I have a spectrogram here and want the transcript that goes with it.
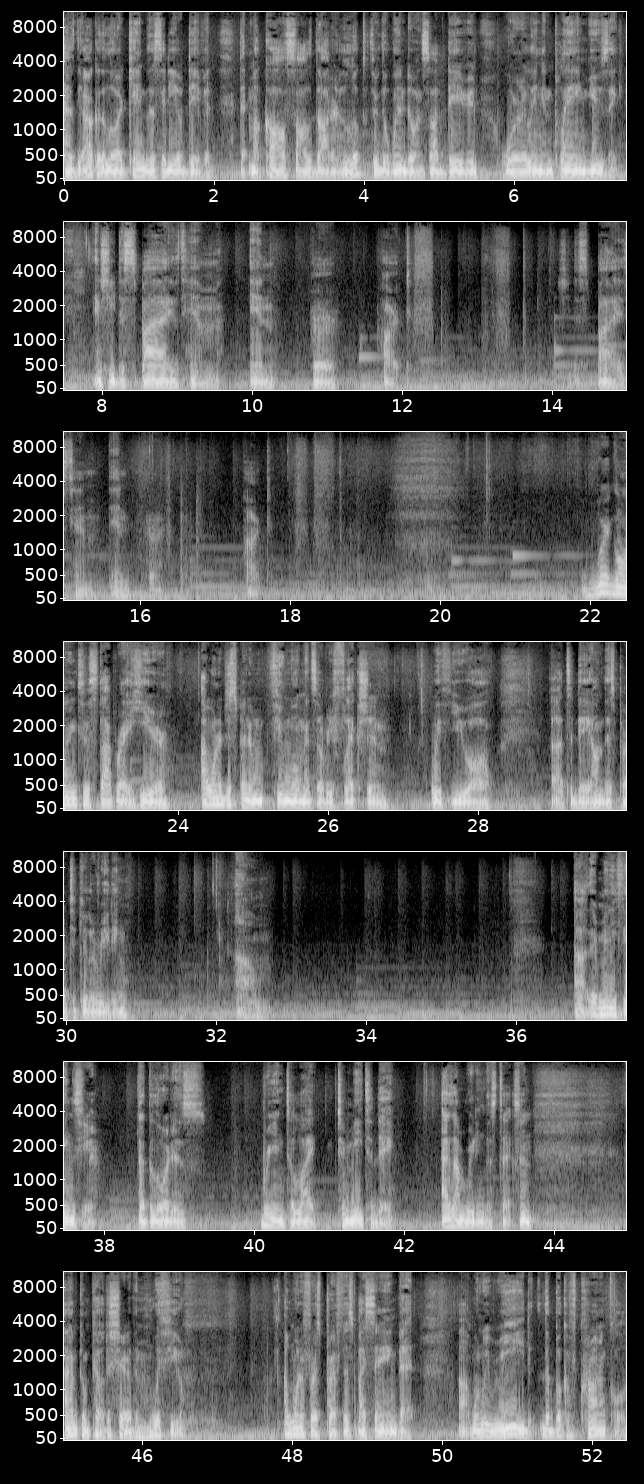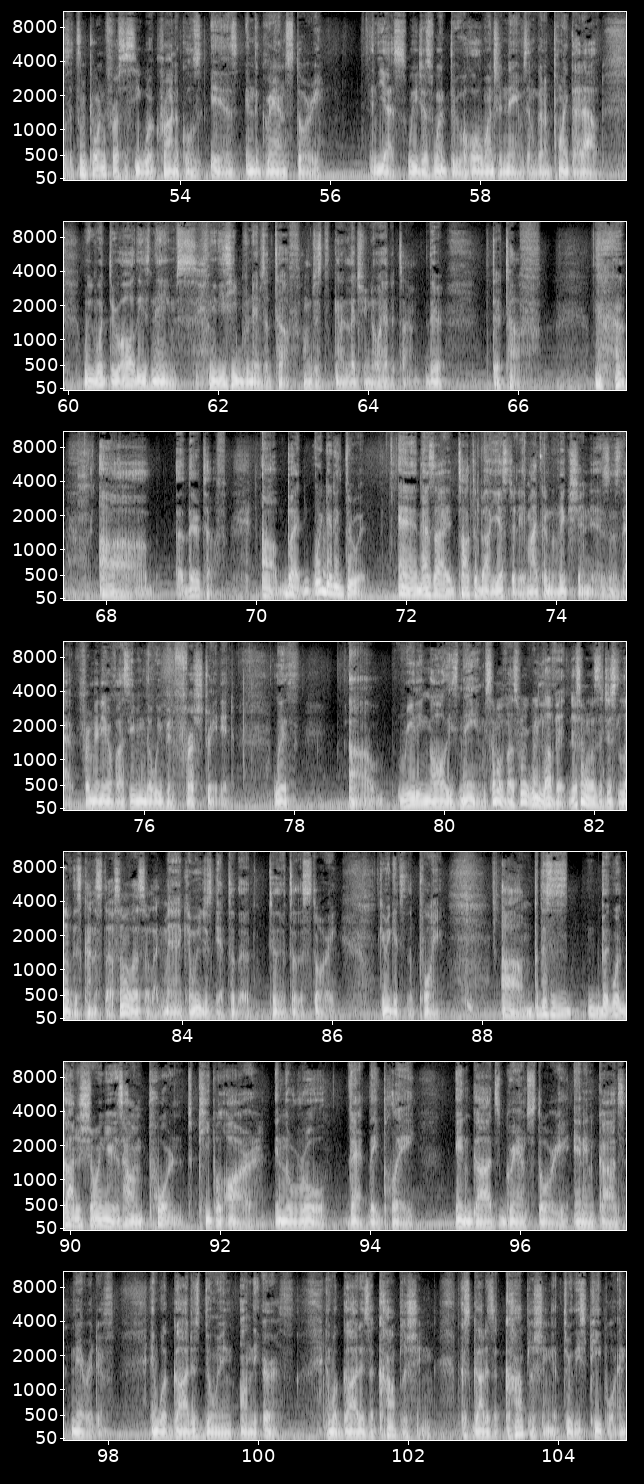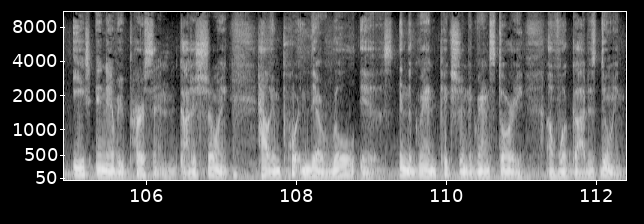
as the ark of the Lord came to the city of David, that Michal, Saul's daughter, looked through the window and saw David whirling and playing music, and she despised him in her heart despised him in her heart. We're going to stop right here. I want to just spend a few moments of reflection with you all uh, today on this particular reading. Um, uh, there are many things here that the Lord is bringing to light to me today as I'm reading this text. And I am compelled to share them with you. I want to first preface by saying that uh, when we read the book of Chronicles, it's important for us to see where Chronicles is in the grand story. And yes, we just went through a whole bunch of names. I'm going to point that out. We went through all these names. these Hebrew names are tough. I'm just going to let you know ahead of time. They're they're tough. uh, they're tough. Uh, but we're getting through it. And as I talked about yesterday, my conviction is is that for many of us, even though we've been frustrated with uh, reading all these names, some of us we, we, love it. There's some of us that just love this kind of stuff. Some of us are like, man, can we just get to the to the, to the story? Can we get to the point? Um, but this is but what God is showing here is how important people are in the role that they play in God's grand story and in God's narrative and what God is doing on the earth and what God is accomplishing because God is accomplishing it through these people and each and every person God is showing how important their role is in the grand picture and the grand story of what God is doing.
